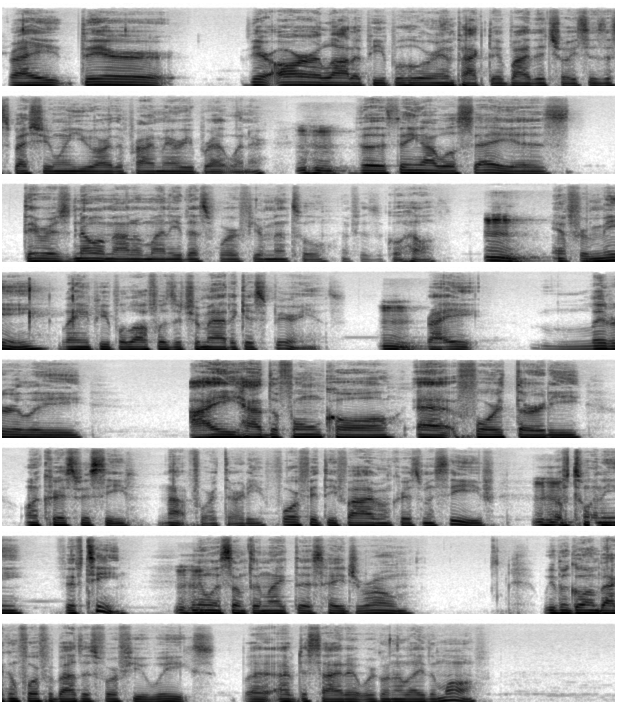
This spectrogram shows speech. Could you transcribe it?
right? There there are a lot of people who are impacted by the choices, especially when you are the primary breadwinner. Mm-hmm. The thing I will say is there is no amount of money that's worth your mental and physical health. Mm. And for me, laying people off was a traumatic experience, mm. right? Literally, I had the phone call at 4:30 on Christmas Eve, not 4:30, 4:55 on Christmas Eve mm-hmm. of 2015. Mm-hmm. And it was something like this: Hey, Jerome, we've been going back and forth about this for a few weeks, but I've decided we're going to lay them off.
